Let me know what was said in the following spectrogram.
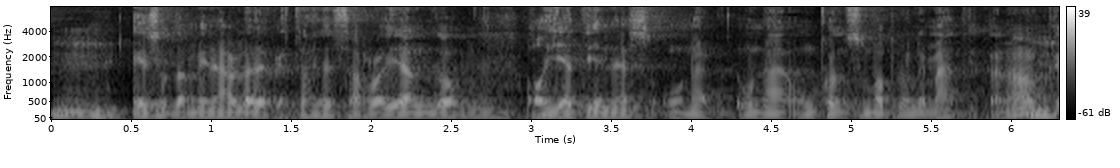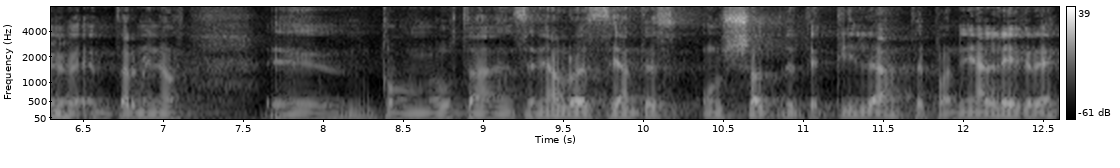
mm. eso también habla de que estás desarrollando mm. o ya tienes una, un consumo problemático, ¿no? que en términos eh, como me gusta enseñarlo, es si antes un shot de tequila te ponía alegre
